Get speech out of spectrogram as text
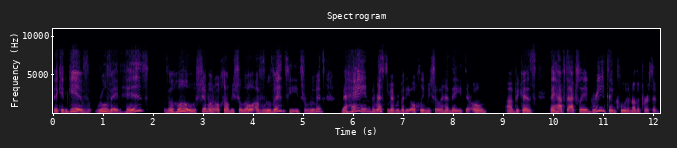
They can give Ruvain his, V'hu Shimon ochel mishalo of Ruvain's. He eats from Ruvain's. V'hain, the rest of everybody ochli mishalo. And they eat their own uh, because they have to actually agree to include another person.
